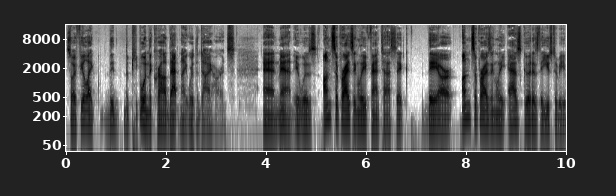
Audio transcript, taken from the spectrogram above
So I feel like the the people in the crowd that night were the diehards, and man, it was unsurprisingly fantastic. They are unsurprisingly as good as they used to be,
